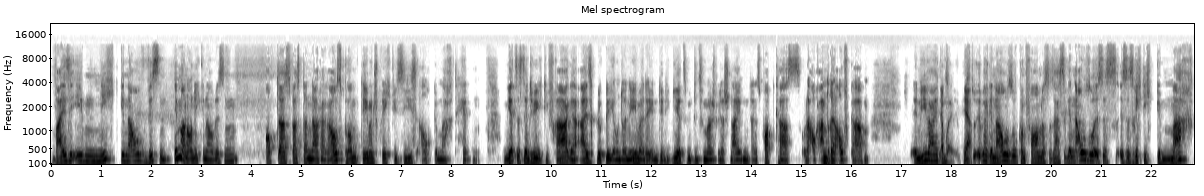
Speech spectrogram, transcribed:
Weil sie eben nicht genau wissen, immer noch nicht genau wissen, ob das, was dann nachher rauskommt, dem entspricht, wie sie es auch gemacht hätten. Und jetzt ist natürlich die Frage, als glücklicher Unternehmer, der eben delegiert, wie du zum Beispiel das Schneiden deines Podcasts oder auch andere Aufgaben, Inwieweit ja, ja. bist du immer genauso konform, dass du sagst, genauso ist es, ist es richtig gemacht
